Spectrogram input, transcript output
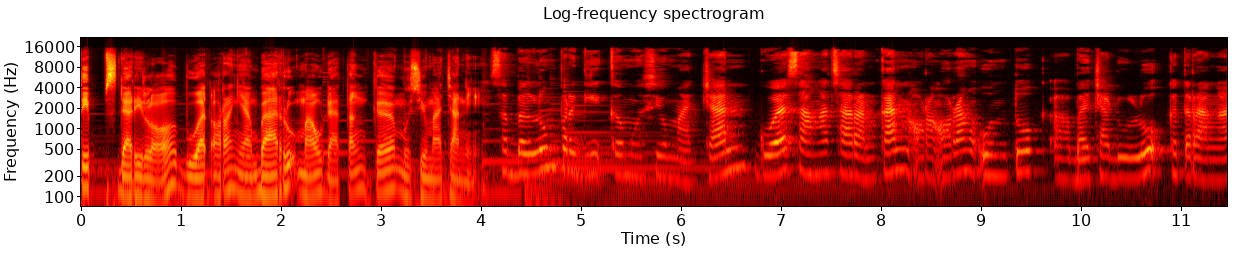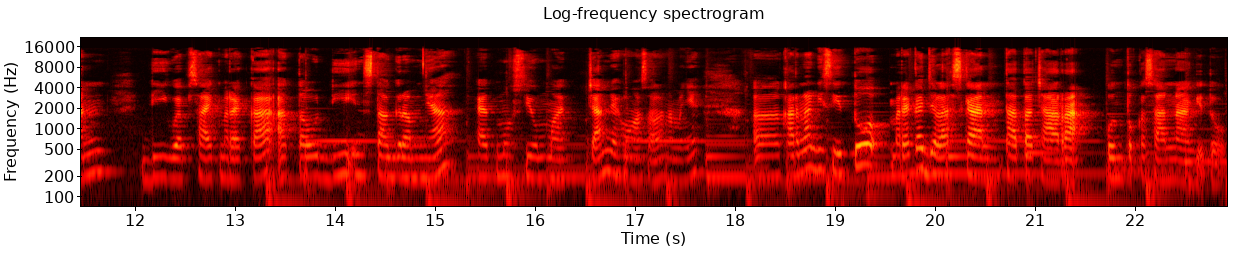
tips dari lo buat orang yang baru mau datang ke Museum Macan nih? Sebelum pergi ke Museum Macan, gue sangat sarankan orang-orang untuk uh, baca dulu keterangan di website mereka atau di Instagramnya at Museum Macan ya kalau nggak salah namanya. Uh, karena di situ mereka jelaskan tata cara untuk ke sana gitu.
